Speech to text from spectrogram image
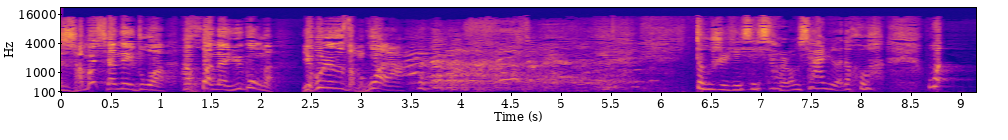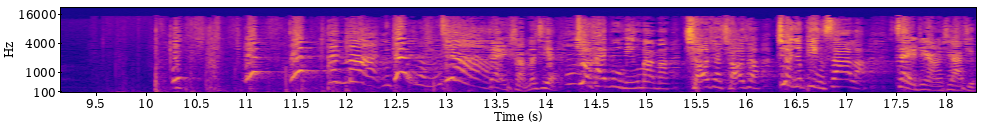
什么贤内助啊？还患难与共啊？以后日子怎么过呀？都是这些小龙虾惹的祸，我，什么去？这还不明白吗？瞧瞧瞧瞧，这就病仨了，再这样下去，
